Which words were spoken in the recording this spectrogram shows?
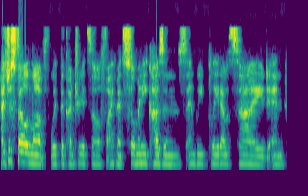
i just fell in love with the country itself i met so many cousins and we played outside and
